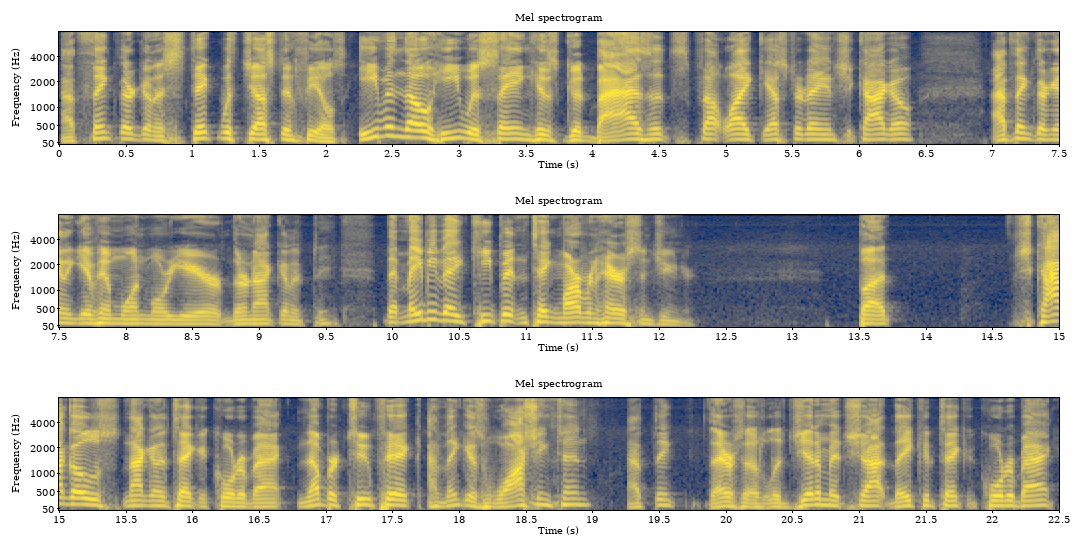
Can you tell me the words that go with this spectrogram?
I think they're going to stick with Justin Fields, even though he was saying his goodbyes. It felt like yesterday in Chicago. I think they're going to give him one more year. They're not going to. That maybe they keep it and take Marvin Harrison Jr. But Chicago's not going to take a quarterback. Number two pick, I think, is Washington. I think there's a legitimate shot they could take a quarterback.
